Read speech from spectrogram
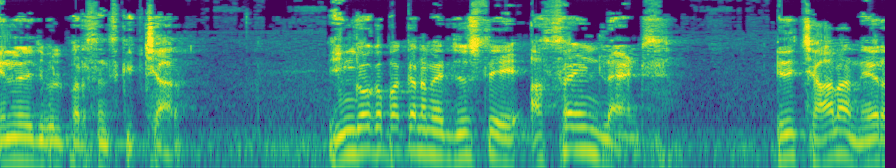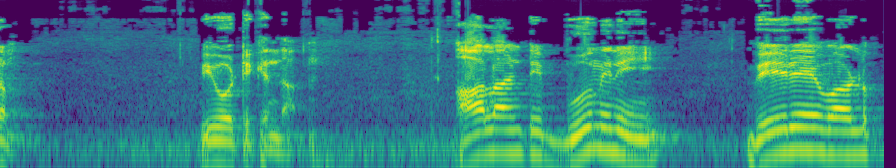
ఇన్ఎలిజిబుల్ పర్సన్స్కి ఇచ్చారు. ఇంకొక పక్కన మీరు చూస్తే అసైన్డ్ ల్యాండ్స్ ఇది చాలా నేరం విఓటి కింద. అలాంటి భూమిని వేరే వాళ్ళు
